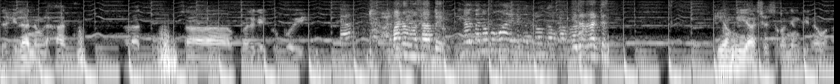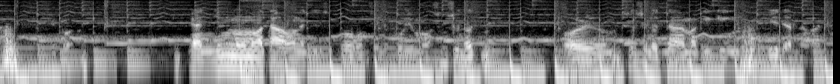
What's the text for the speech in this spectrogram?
dahilan ng lahat. At sa palagay ko po ay Paano masabi? Tinatanong ko nga eh, nagdodroga ka ba? Idaragtas hiyang-hiya siya sa kanyang ginawa. Yun po. Yan, yung mga, mga taong nag-iisip po kung sino po yung mga susunod or yung susunod na magiging leader ng ating.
